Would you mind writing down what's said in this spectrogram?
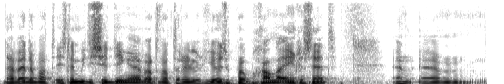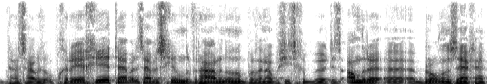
Daar werden wat islamitische dingen, wat, wat religieuze propaganda ingezet. En ehm, daar zouden ze op gereageerd hebben. Er zijn verschillende verhalen over wat er nou precies gebeurd is. Andere eh, bronnen zeggen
